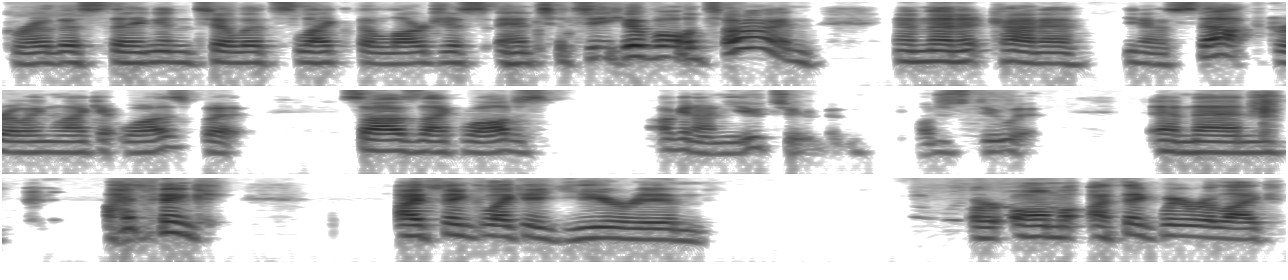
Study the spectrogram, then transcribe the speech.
grow this thing until it's like the largest entity of all time. And then it kind of, you know, stopped growing like it was. But so I was like, well, I'll just, I'll get on YouTube and I'll just do it. And then I think, I think like a year in, or almost, I think we were like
